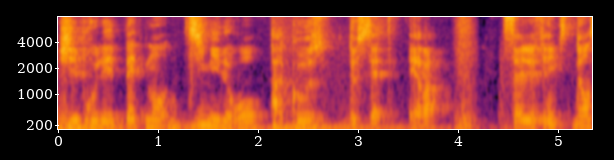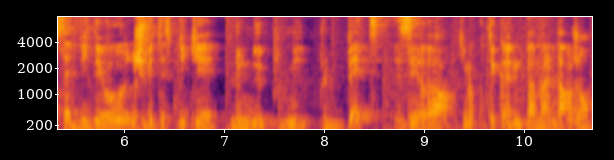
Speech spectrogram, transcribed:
J'ai brûlé bêtement 10 000 euros à cause de cette erreur. Salut les Phoenix, dans cette vidéo, je vais t'expliquer l'une de mes plus bêtes erreurs qui m'a coûté quand même pas mal d'argent,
